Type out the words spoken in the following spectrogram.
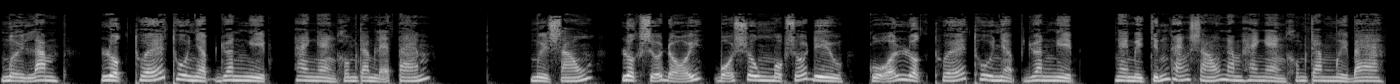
15. Luật thuế thu nhập doanh nghiệp 2008 16. Luật sửa đổi, bổ sung một số điều của luật thuế thu nhập doanh nghiệp ngày 19 tháng 6 năm 2013.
